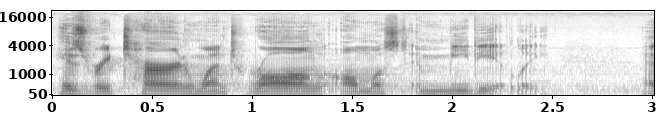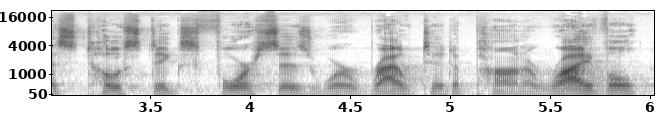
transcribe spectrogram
His return went wrong almost immediately, as Tostig's forces were routed upon arrival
